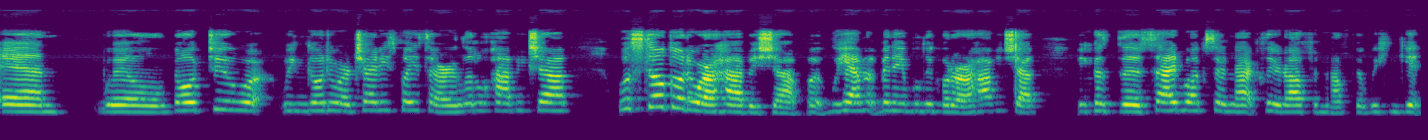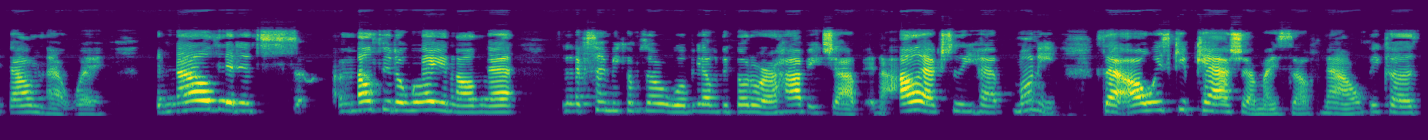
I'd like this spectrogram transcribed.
and we'll go to we can go to our Chinese place, our little hobby shop, We'll still go to our hobby shop, but we haven't been able to go to our hobby shop because the sidewalks are not cleared off enough that we can get down that way. But now that it's melted away and all that, the next time he comes over, we'll be able to go to our hobby shop, and I'll actually have money because I always keep cash on myself now because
